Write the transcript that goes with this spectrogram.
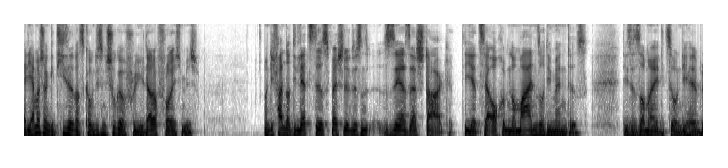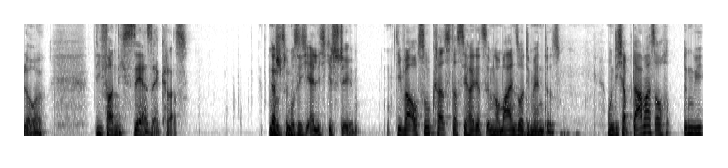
Ja, die haben ja schon geteasert, was kommt, diesen Sugar Free, darauf freue ich mich. Und ich fand auch die letzte Special Edition sehr, sehr stark, die jetzt ja auch im normalen Sortiment ist. Diese Sommeredition, die hellblaue. Die fand ich sehr, sehr krass. Das muss, muss ich ehrlich gestehen. Die war auch so krass, dass sie halt jetzt im normalen Sortiment ist. Und ich habe damals auch irgendwie,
